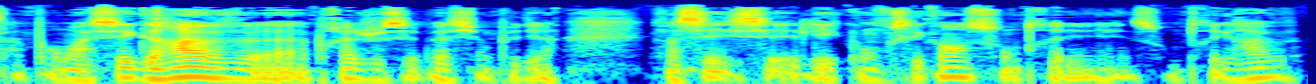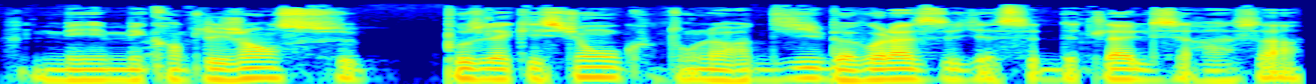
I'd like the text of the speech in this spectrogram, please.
Enfin pour moi c'est grave. Après je sais pas si on peut dire. Enfin c'est, les conséquences sont très, sont très graves. Mais mais quand les gens se posent la question, quand on leur dit bah voilà il y a cette dette là, elle sert à ça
